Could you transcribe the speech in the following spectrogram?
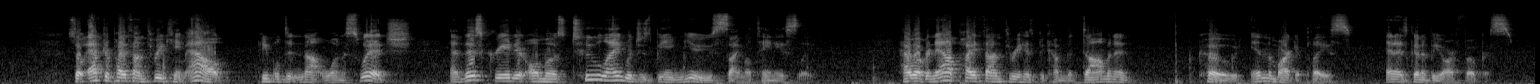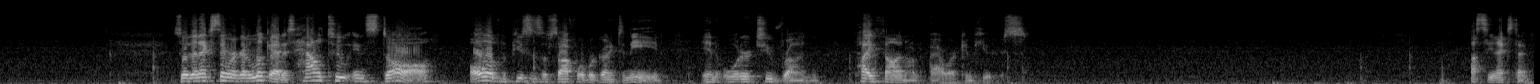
So after Python 3 came out, people did not want to switch, and this created almost two languages being used simultaneously. However, now Python 3 has become the dominant code in the marketplace and is going to be our focus. So the next thing we're going to look at is how to install all of the pieces of software we're going to need in order to run Python on our computers. I'll see you next time.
